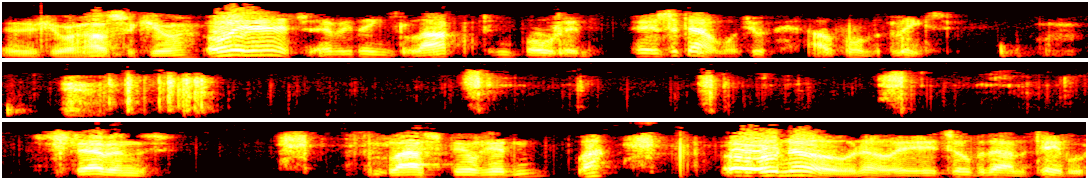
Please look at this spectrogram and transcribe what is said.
Is your house secure? Oh, yes, everything's locked and bolted. Uh, sit down, won't you? I'll phone the police. Stebbins, the flask still hidden? What? Oh, no, no, it's over there on the table.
